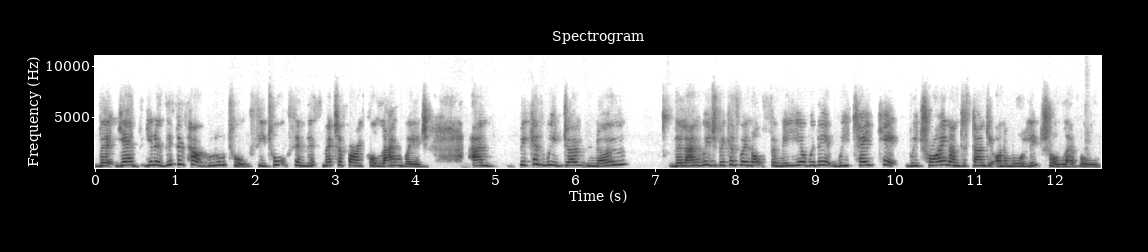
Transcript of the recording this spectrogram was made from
that yeah you know this is how guru talks. He talks in this metaphorical language. And because we don't know the language because we're not familiar with it we take it we try and understand it on a more literal level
